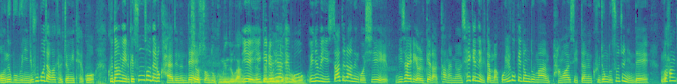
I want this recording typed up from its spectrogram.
어느 부분인지 후보지가 결정이 되고 그 다음에 이렇게 순서대로 가야 되는데 필요성도 국민들과 함께, 예, 얘기를 해야 되고 해보고. 왜냐면 이 사드라는 것이 미사일이 10개 나타나면 3개는 일단 맞고 7개 정도만 방어할 수 있다는 그 정도 수준인데 그리고 한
